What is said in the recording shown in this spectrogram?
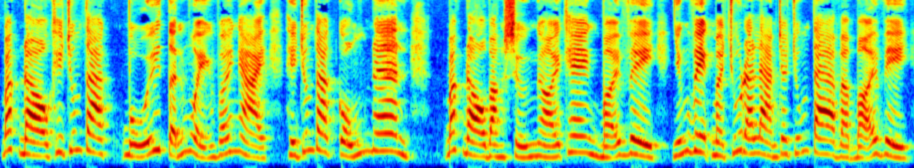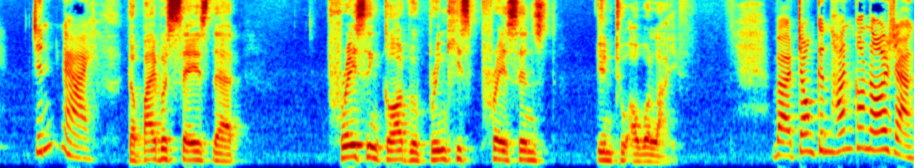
bắt đầu khi chúng ta buổi tĩnh nguyện với Ngài thì chúng ta cũng nên bắt đầu bằng sự ngợi khen bởi vì những việc mà Chúa đã làm cho chúng ta và bởi vì chính Ngài. The Bible says that praising God will bring His presence into our life. Và trong Kinh Thánh có nói rằng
